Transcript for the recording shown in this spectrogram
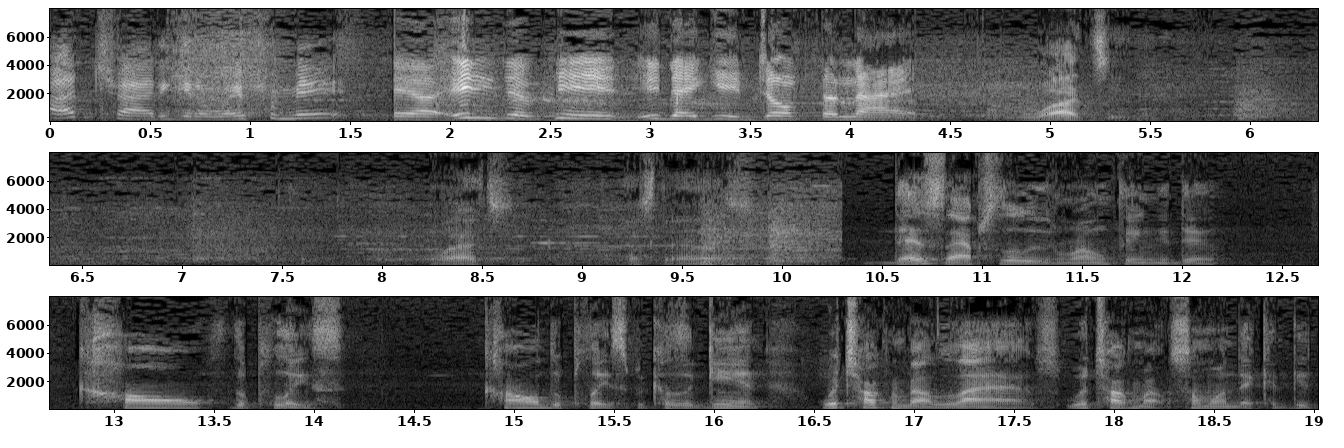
I'd try to get away from it. Yeah, it depends if they get jumped or not. Watch it. Watch it. That's the answer. That's absolutely the wrong thing to do. Call the police. Call the police because, again, we're talking about lives. We're talking about someone that could get,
